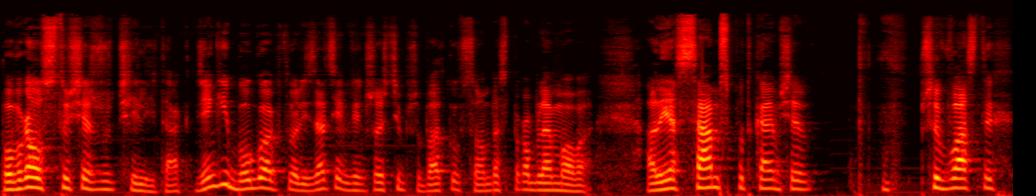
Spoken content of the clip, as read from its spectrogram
Po prostu się rzucili, tak? Dzięki Bogu aktualizacje w większości przypadków są bezproblemowe. Ale ja sam spotkałem się przy własnych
